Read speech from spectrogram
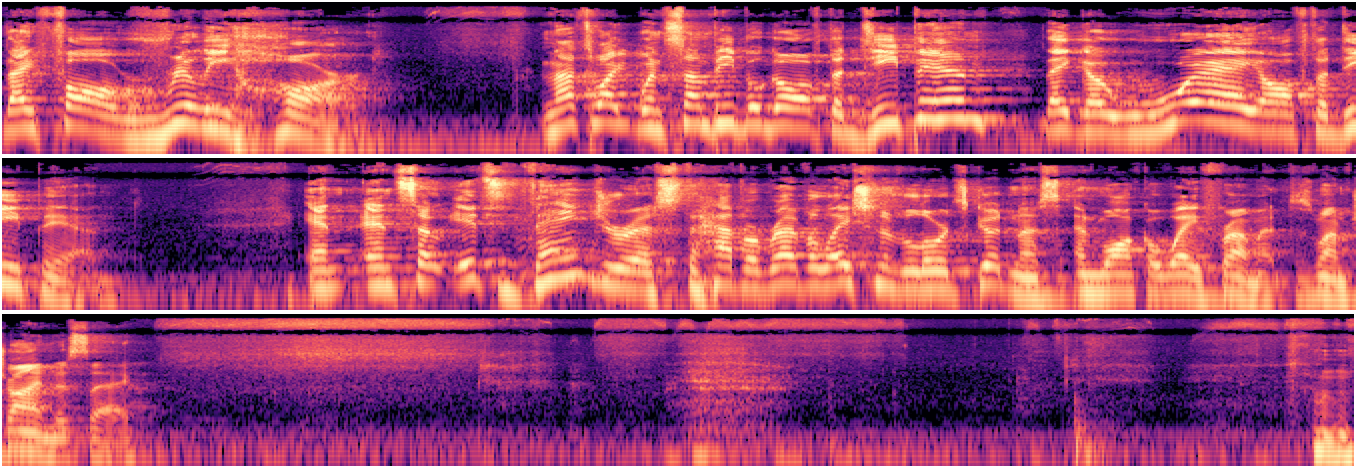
they fall really hard. And that's why when some people go off the deep end, they go way off the deep end. And, and so it's dangerous to have a revelation of the Lord's goodness and walk away from it, is what I'm trying to say.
